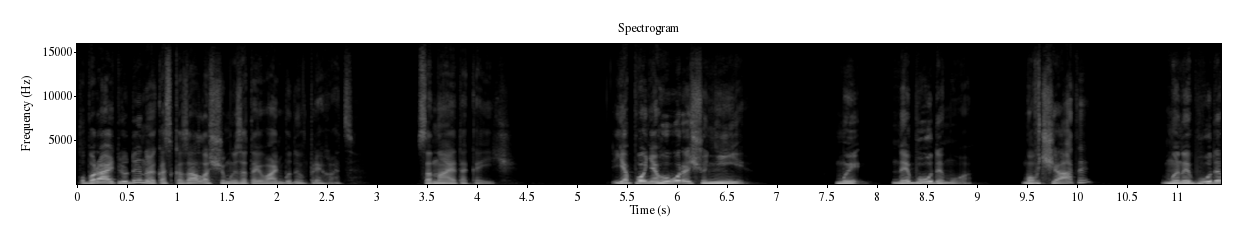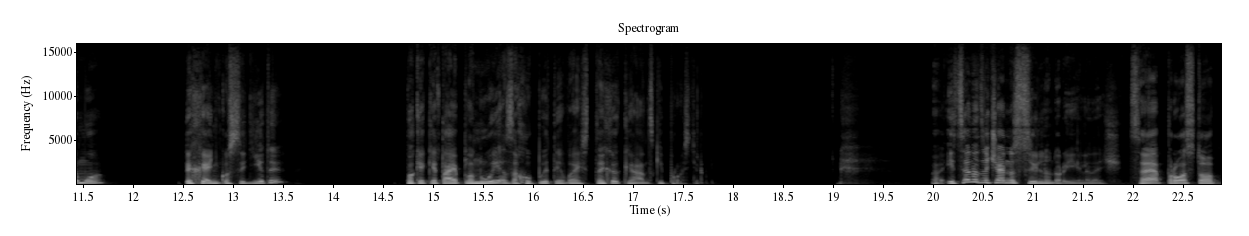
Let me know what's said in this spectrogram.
Обирають людину, яка сказала, що ми за Тайвань будемо впрягатися. Санає Такаїчі. Японія говорить, що ні, ми не будемо мовчати, ми не будемо тихенько сидіти, поки Китай планує захопити весь Тихоокеанський простір. Е, І це надзвичайно сильно, дорогі глядачі. Це просто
